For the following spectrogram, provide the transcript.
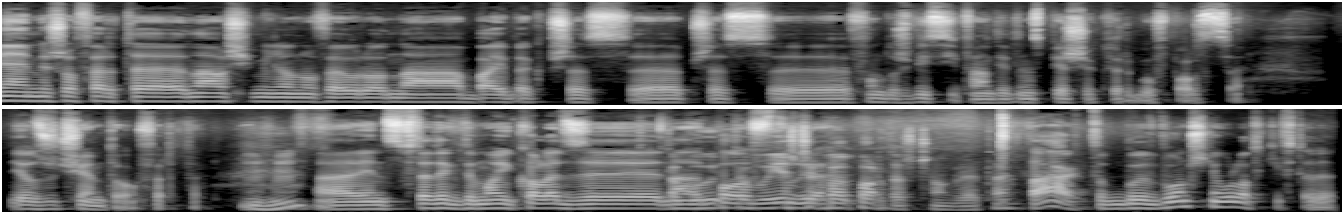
miałem już ofertę na 8 milionów euro na buyback przez, e, przez e, fundusz VC Fund, jeden z pierwszych, który był w Polsce. I odrzuciłem tę ofertę. E, Więc wtedy, gdy moi koledzy... Mhm. To, na- był, to był jeszcze kolportaż ciągle, tak? tak, to były wyłącznie ulotki wtedy.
